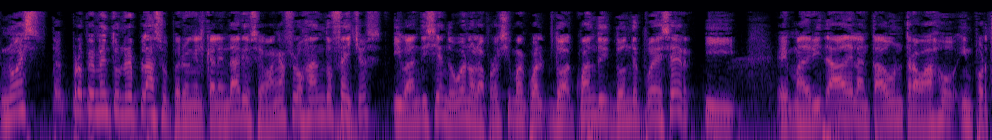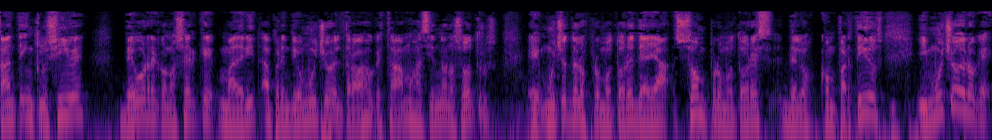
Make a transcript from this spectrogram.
no es propiamente un reemplazo, pero en el calendario se van aflojando fechas y van diciendo, bueno, la próxima, do- cuándo y dónde puede ser. Y eh, Madrid ha adelantado un trabajo importante, inclusive debo reconocer que Madrid aprendió mucho del trabajo que estábamos haciendo nosotros. Eh, muchos de los promotores de allá son promotores de los compartidos y mucho de lo que,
